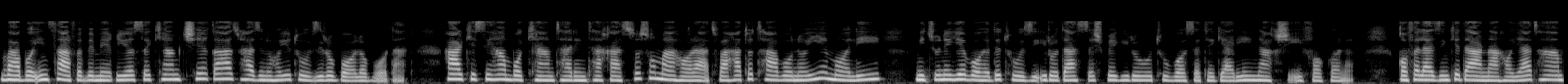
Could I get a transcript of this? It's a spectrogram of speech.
و با این صرفه به مقیاس کم چقدر هزینه های توزیع رو بالا بردن. هر کسی هم با کمترین تخصص و مهارت و حتی توانایی مالی می‌تونه یه واحد توزیعی رو دستش بگیره و تو واسطه گری نقشی ایفا کنه. قافل از اینکه در نهایت هم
